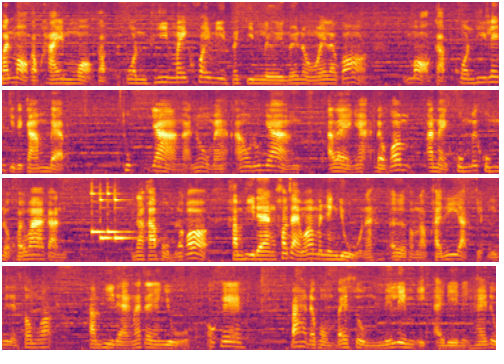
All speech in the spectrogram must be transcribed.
มันเหมาะกับใครเหมาะกับคนที่ไม่ค่อยมีสกินเลยน้อยๆ แล้วก็เหมาะกับคนที่เล่นกิจกรรมแบบทุกอย่างอะนึกออกไหมเอาทุกอย่างอะไรอย่างเงี้ยเดี๋ยวก็อันไหนคุ้มไม่คุ้มเดี๋ยวค่อยว่ากัน นะครับผมแล้วก็คัมภีแดงเข้าใจว่ามันยังอยู่นะ เออสำหรับใครที่อยากเก็บลิมิเต็ดส้มก็คัมภีแดงน่าจะยังอยู่ โอเคไปเดี๋ยวผมไปสุ่มมิลิมอีก ID หนึ่งให้ดู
